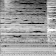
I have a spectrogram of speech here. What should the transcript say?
Bye.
